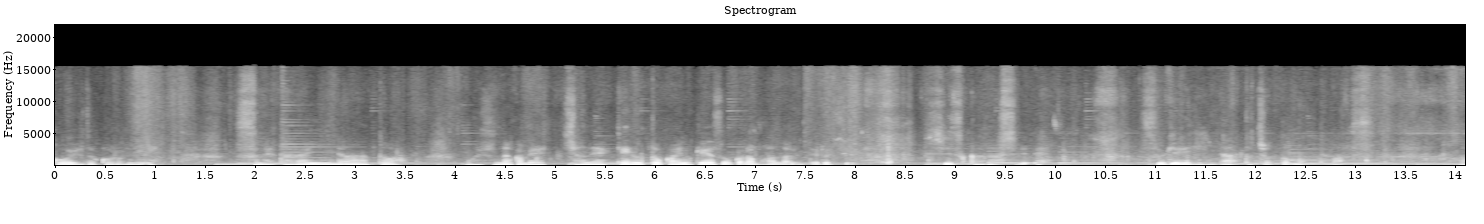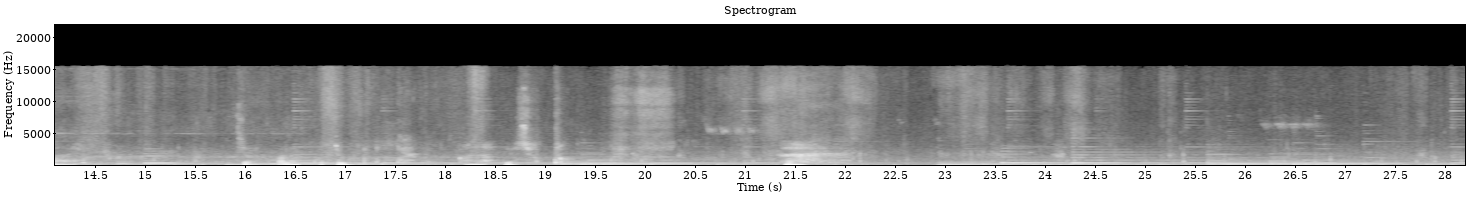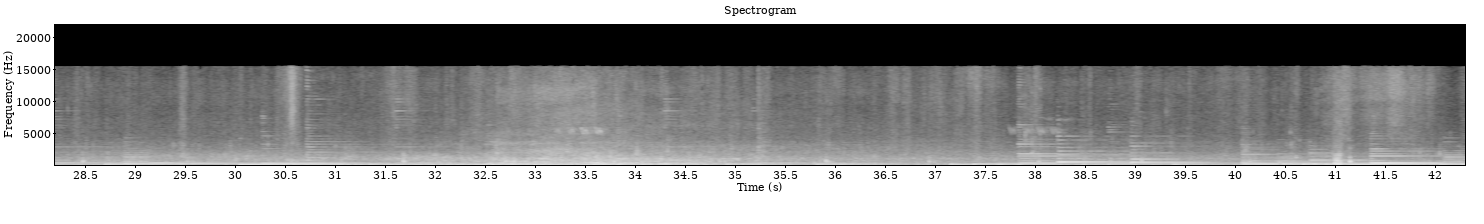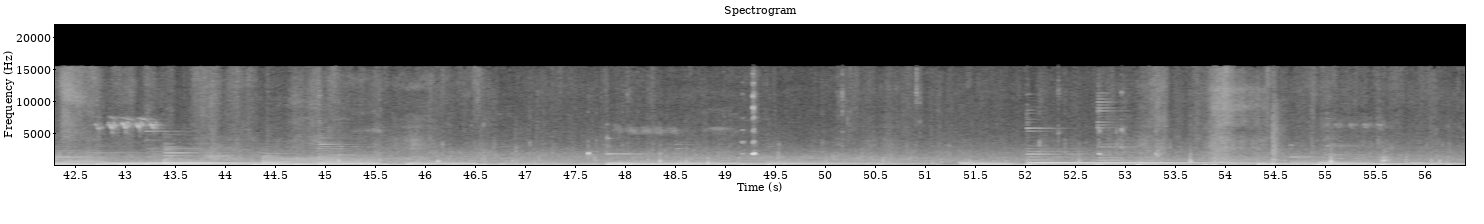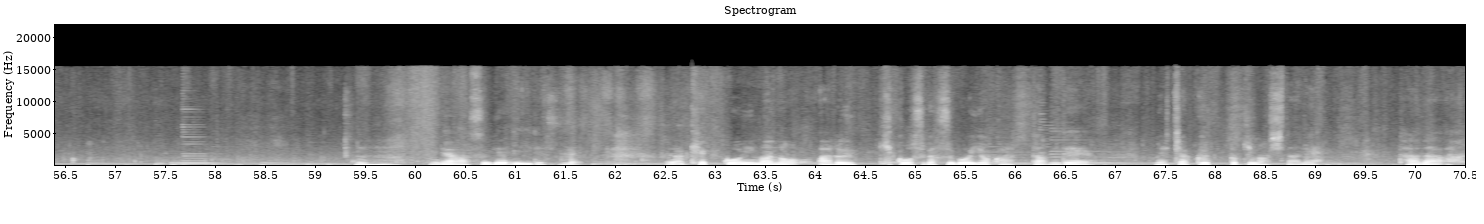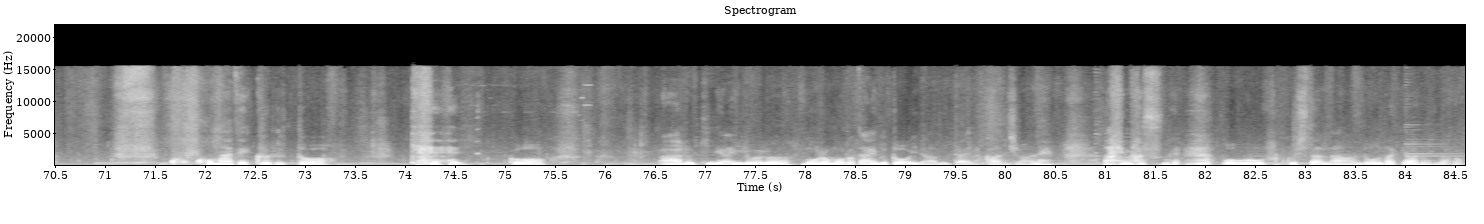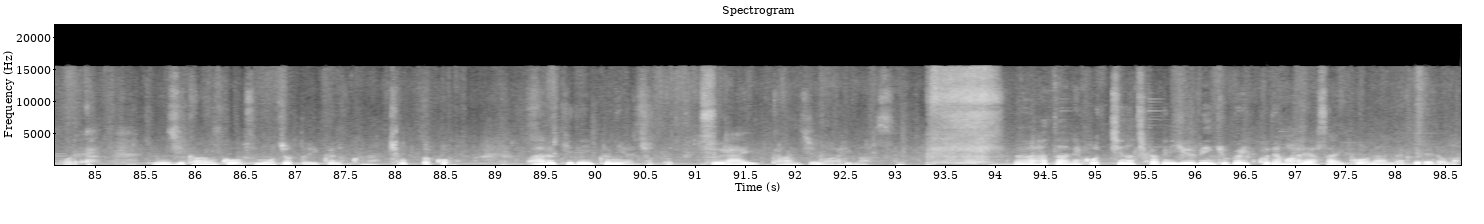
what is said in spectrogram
こういうところに住めたらいいなぁと思います。なんかめっちゃね、県都会の喧騒からも離れてるし、静かだし、すげえいいなとちょっと思ってます。はい。じゃあかな、こっちもかな、よいしょっと。はあすげえいいですね。いや結構今の歩きコースがすごい良かったんで、めちゃグッときましたね。ただ、ここまで来ると、結構、歩きではいろいろ、もろもろだいぶ遠いな、みたいな感じはね、ありますね。往復したな、どんだけあるんだろう、これ。2時間コースもうちょっと行くのかな。ちょっとこう、歩きで行くにはちょっと辛い感じもありますね。あとはね、こっちの近くに郵便局が1個でもあれば最高なんだけれども、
